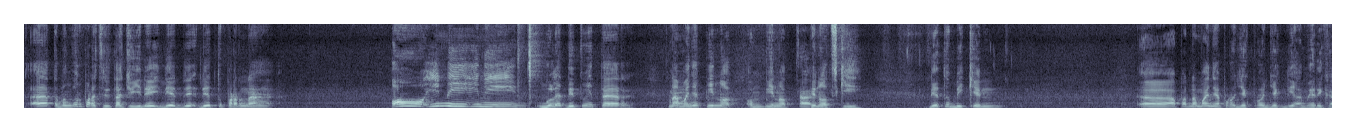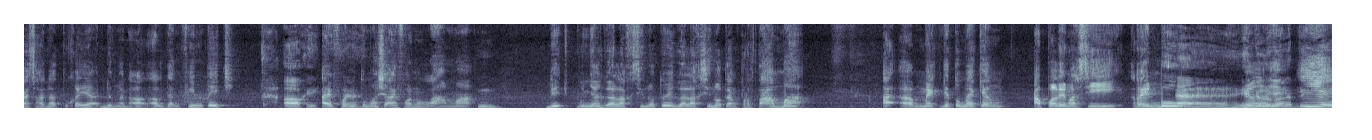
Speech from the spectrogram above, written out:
eh, teman gue pernah cerita cuy. Dia, dia dia dia tuh pernah Oh, ini ini gue liat di Twitter namanya Pinot, Om Pinot, Ah. Pinotski. Dia tuh bikin eh, apa namanya project-project di Amerika sana tuh kayak dengan alat-alat yang vintage. Oh, oke iPhone itu masih iPhone lama. Hmm. Dia punya Galaxy Note tuh ya Galaxy Note yang pertama. A- a- Mac-nya tuh Mac yang apalnya masih rainbow. Ah, yang dulu Nah, banget nih. Iya.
